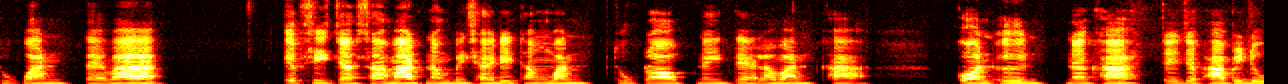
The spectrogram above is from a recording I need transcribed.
ทุกวัน แต่ว่า FC จะสามารถนำไปใช้ได้ทั้งวันทุกรอบในแต่ละวันค่ะ ก่อนอื่นนะคะเจจะพาไปดู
